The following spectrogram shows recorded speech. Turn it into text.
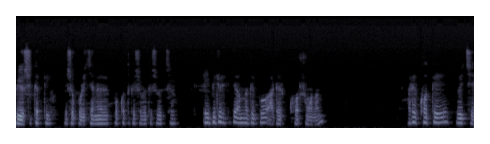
প্রিয় শিক্ষার্থী, এসব পড়ি চ্যানেলের পক্ষ থেকে সবাইকে শুভেচ্ছা। এই ভিডিওটিতে আমরা দেখব আটের খর সমাধান। আটের খতে রয়েছে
